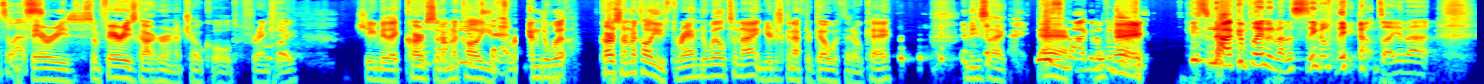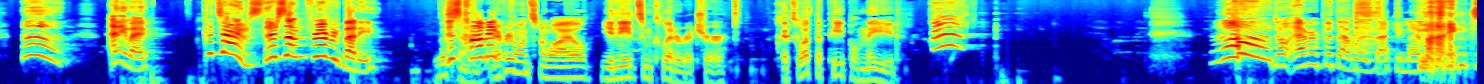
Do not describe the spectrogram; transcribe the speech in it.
Some SOS. fairies, some fairies got her in a chokehold. Frankly, she can be like, Carson, I'm gonna be call you. Thranduil. Carson, I'm gonna call you Thranduil tonight, and you're just gonna have to go with it, okay? And he's like, He's not gonna okay." complain. He's not complaining about a single thing. I'll tell you that. Ah. anyway, good times. There's something for everybody. This comic- every once in a while, you need some cliterature. It's what the people need. Oh, don't ever put that word back in my mind.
